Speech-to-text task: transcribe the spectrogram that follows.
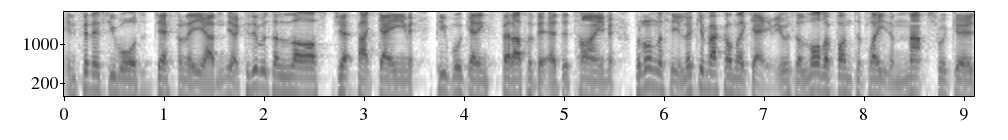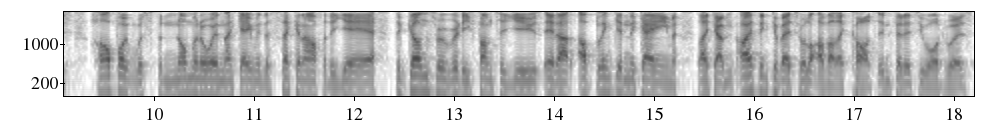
Infinity Ward definitely, um, yeah, because it was the last jetpack game. People were getting fed up of it at the time. But honestly, looking back on that game, it was a lot of fun to play. The maps were good. Hardpoint was phenomenal in that game in the second half of the year. The guns were really fun to use. It had uplink in the game. Like, um, I think compared to a lot of other CODs, Infinity Ward was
